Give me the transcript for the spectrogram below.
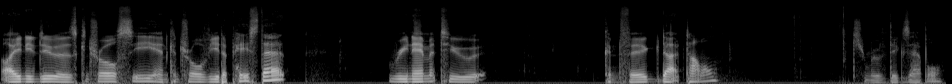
All you need to do is Control C and Control V to paste that, rename it to config.toml. Just remove the example.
